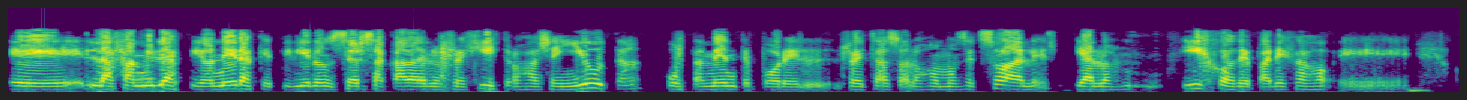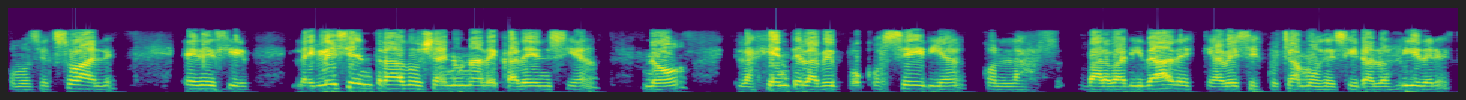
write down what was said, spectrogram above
eh, las familias pioneras que pidieron ser sacadas de los registros allá en Utah, justamente por el rechazo a los homosexuales y a los hijos de parejas eh, homosexuales. Es decir, la iglesia ha entrado ya en una decadencia, ¿no? La gente la ve poco seria con las barbaridades que a veces escuchamos decir a los líderes.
